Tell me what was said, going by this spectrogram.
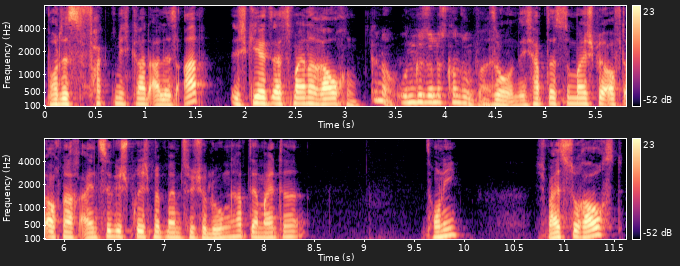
boah, das fuckt mich gerade alles ab. Ich gehe jetzt erstmal eine rauchen. Genau, ungesundes Konsumverhalten. So, und ich habe das zum Beispiel oft auch nach Einzelgespräch mit meinem Psychologen gehabt, der meinte, Toni, ich weiß, du rauchst,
